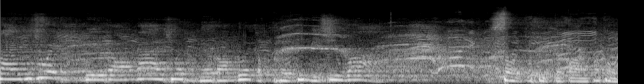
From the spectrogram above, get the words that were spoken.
ใครที่ช่วยดีร้องได้ช่วยผมดีร้องด้วยกับเพลงที่มีชื่อว่าโสดกระติกกระปอยครับผม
